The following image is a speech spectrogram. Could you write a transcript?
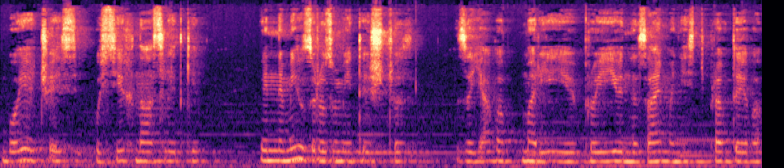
боячись усіх наслідків. Він не міг зрозуміти, що заява Марії про її незайманість правдива,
